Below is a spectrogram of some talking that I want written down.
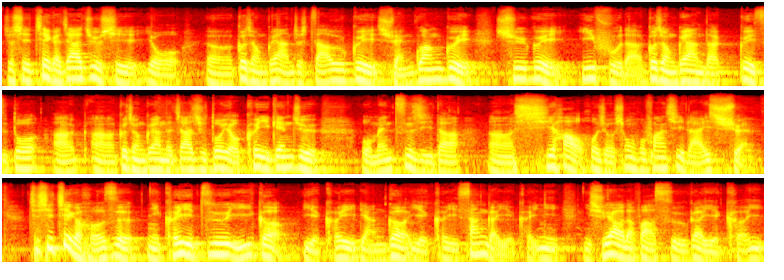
就是这个家具是有呃各种各样，就是杂物柜、玄关柜、书柜、衣服的各种各样的柜子多啊啊各种各样的家具都有，可以根据我们自己的呃喜好或者生活方式来选。其实这个盒子你可以租一个，也可以两个，也可以三个，也可以你你需要的话四五个也可以。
